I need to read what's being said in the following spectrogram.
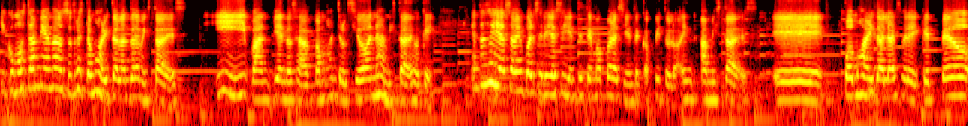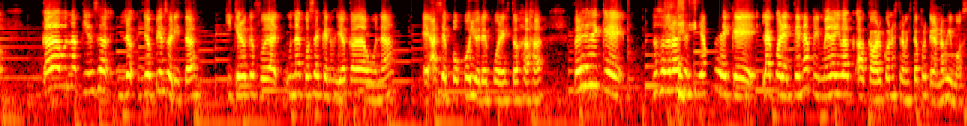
Y como están viendo, nosotros estamos ahorita hablando de amistades y van viendo, o sea, vamos a introducciones, amistades, ok. Entonces ya saben cuál sería el siguiente tema para el siguiente capítulo, amistades. Eh, podemos ahorita hablar sobre qué pedo, cada una piensa, yo, pienso ahorita, y creo que fue una cosa que nos dio cada una, eh, hace poco lloré por esto, jaja, pero es de que nosotros sentíamos de que la cuarentena primero iba a acabar con nuestra amistad porque no nos vimos.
